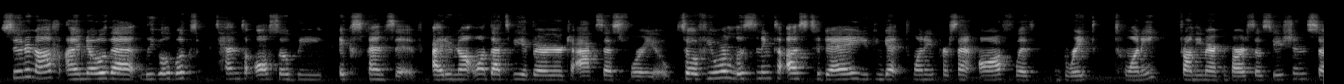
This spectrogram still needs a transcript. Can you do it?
soon enough, I know that legal books tend to also be expensive. I do not want that to be a barrier to access for you. So if you are listening to us today, you can get 20% off with Great 20 from the American Bar Association. So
